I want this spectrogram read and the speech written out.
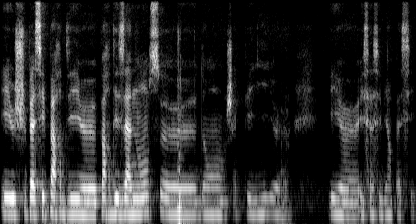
et je suis passée par des, par des annonces dans chaque pays. Euh, et, ça s'est bien passé.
